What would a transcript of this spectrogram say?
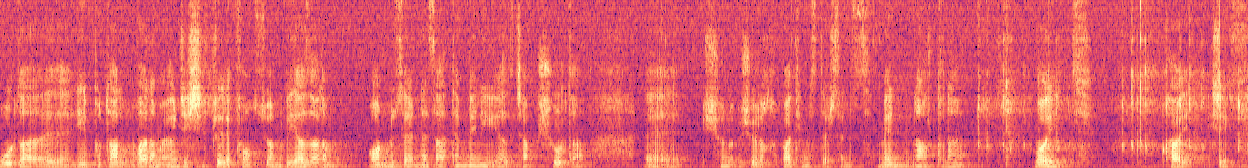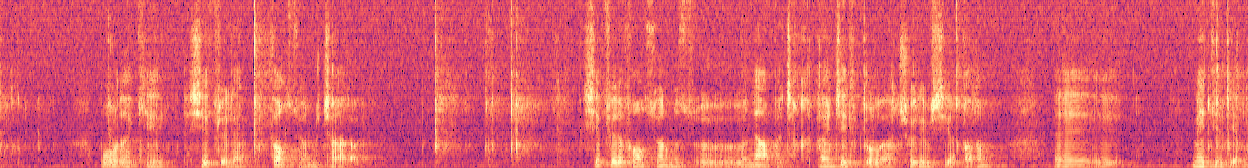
Burada e, input al var ama önce şifreli fonksiyonunu bir yazalım. Onun üzerine zaten menüyü yazacağım. Şurada e, şunu şöyle kapatayım isterseniz. Menünün altına void kay şif buradaki şifrele fonksiyonunu çağıralım. Şifreli fonksiyonumuz e, ne yapacak? Öncelikli olarak şöyle bir şey yapalım. E, metin diyelim.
